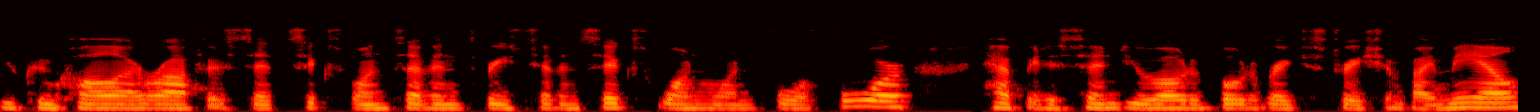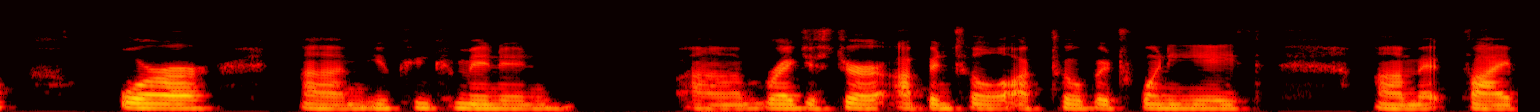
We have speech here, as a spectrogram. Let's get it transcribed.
You can call our office at 617-376-1144. Happy to send you out a voter registration by mail, or um, you can come in and um, register up until October 28th um, at 5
